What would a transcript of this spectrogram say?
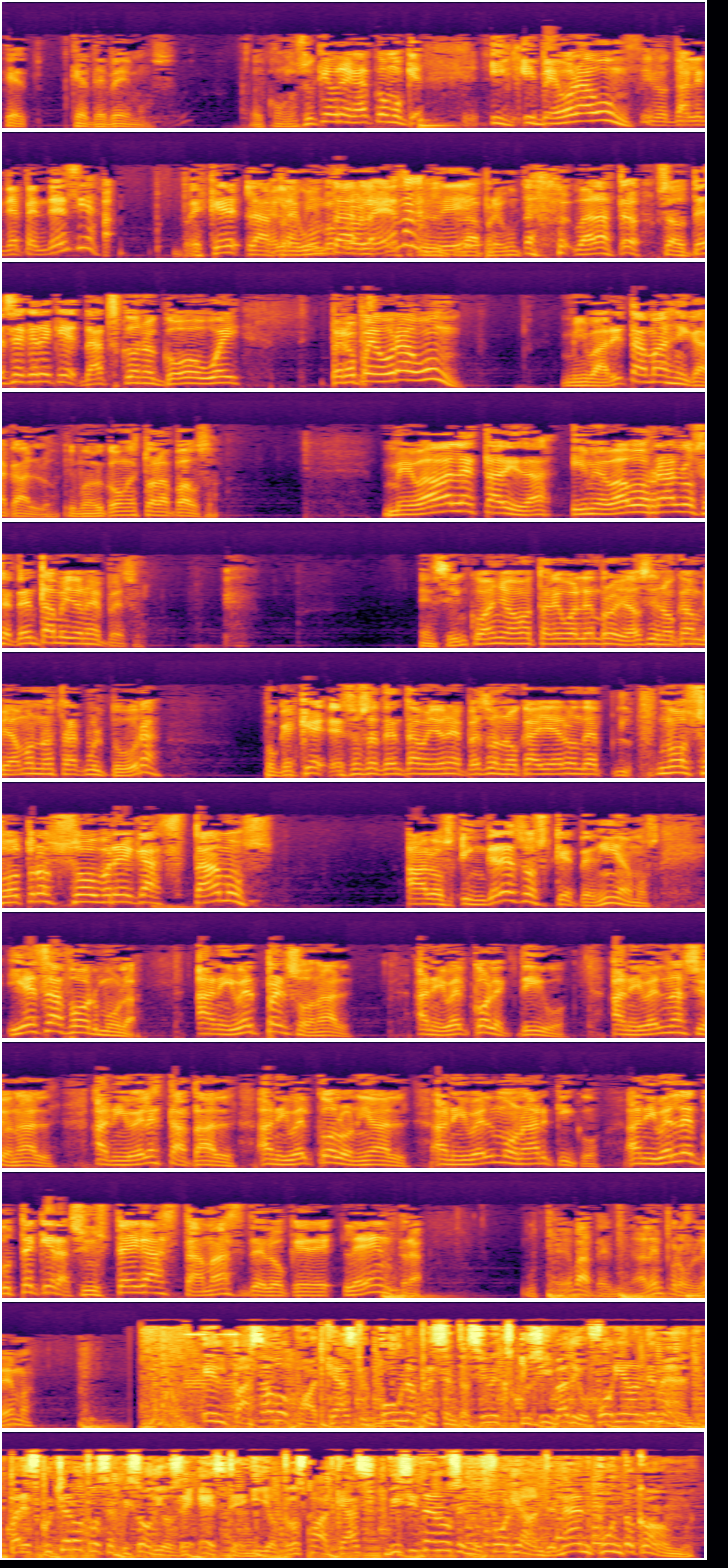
Que, que debemos. Pues con eso hay que bregar como que... Y, y peor aún, Si nos da la independencia. es que la pregunta, mismo la, problema, sí. la pregunta. O sea, usted se cree que that's gonna go away, pero peor aún, mi varita mágica, Carlos, y me voy con esto a la pausa, me va a dar la estadidad y me va a borrar los 70 millones de pesos. En cinco años vamos a estar igual de embrollados si no cambiamos nuestra cultura. Porque es que esos 70 millones de pesos no cayeron de... Nosotros sobregastamos a los ingresos que teníamos. Y esa fórmula, a nivel personal, a nivel colectivo, a nivel nacional, a nivel estatal, a nivel colonial, a nivel monárquico, a nivel del que usted quiera, si usted gasta más de lo que le entra, usted va a terminar en problemas. El pasado podcast fue una presentación exclusiva de Euphoria On Demand. Para escuchar otros episodios de este y otros podcasts, visítanos en euphoriaondemand.com.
